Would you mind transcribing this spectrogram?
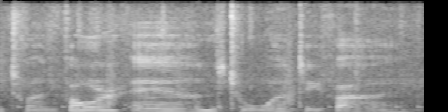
24 and 25.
